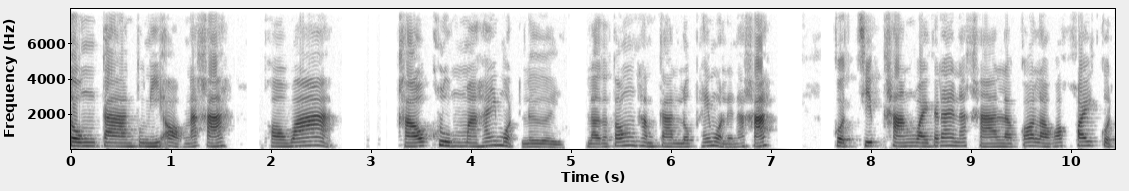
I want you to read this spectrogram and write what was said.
ตรงกลางตรงนี้ออกนะคะ เพราะว่า เขาคลุมมาให้หมดเลย เราจะต้องทำการลบให้หมดเลยนะคะ กดชิปค้างไว้ก็ได้นะคะ แล้วก็เราก็ค่อยกด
